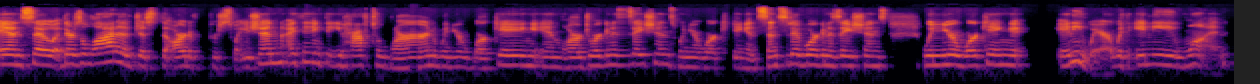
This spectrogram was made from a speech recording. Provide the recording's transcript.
And so there's a lot of just the art of persuasion i think that you have to learn when you're working in large organizations when you're working in sensitive organizations when you're working anywhere with anyone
